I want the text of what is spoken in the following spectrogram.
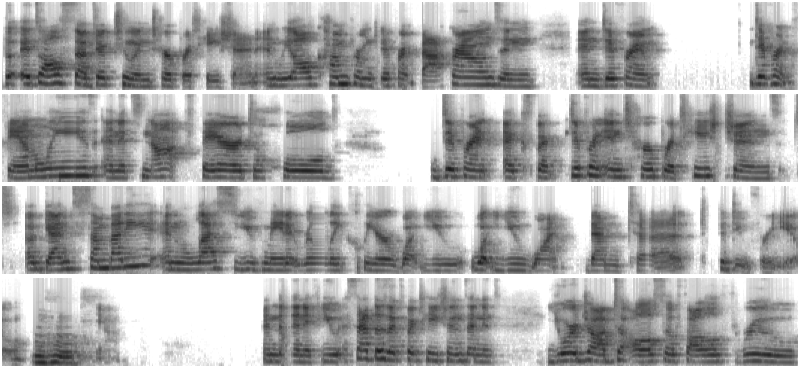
the, it's all subject to interpretation. And we all come from different backgrounds and and different different families. And it's not fair to hold different expect different interpretations against somebody unless you've made it really clear what you what you want them to to do for you. Mm-hmm. yeah. And then if you set those expectations and it's your job to also follow through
